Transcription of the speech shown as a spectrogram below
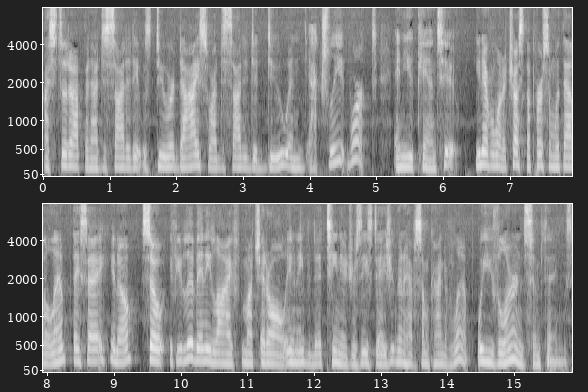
I stood up and I decided it was do or die, so I decided to do, and actually it worked. And you can too. You never want to trust a person without a limp, they say, you know? So if you live any life much at all, even even at teenagers these days, you're going to have some kind of limp. Well, you've learned some things.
